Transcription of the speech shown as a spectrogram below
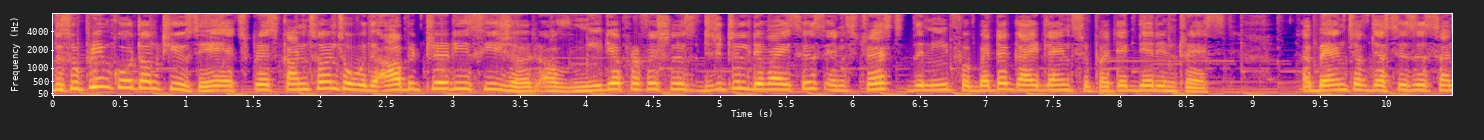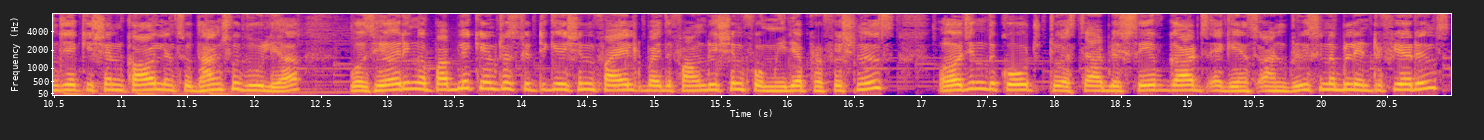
The Supreme Court on Tuesday expressed concerns over the arbitrary seizure of media professionals' digital devices and stressed the need for better guidelines to protect their interests. A bench of Justices Sanjay Kishan Kaul and Sudhanshu Dhulia was hearing a public interest litigation filed by the Foundation for Media Professionals, urging the court to establish safeguards against unreasonable interference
